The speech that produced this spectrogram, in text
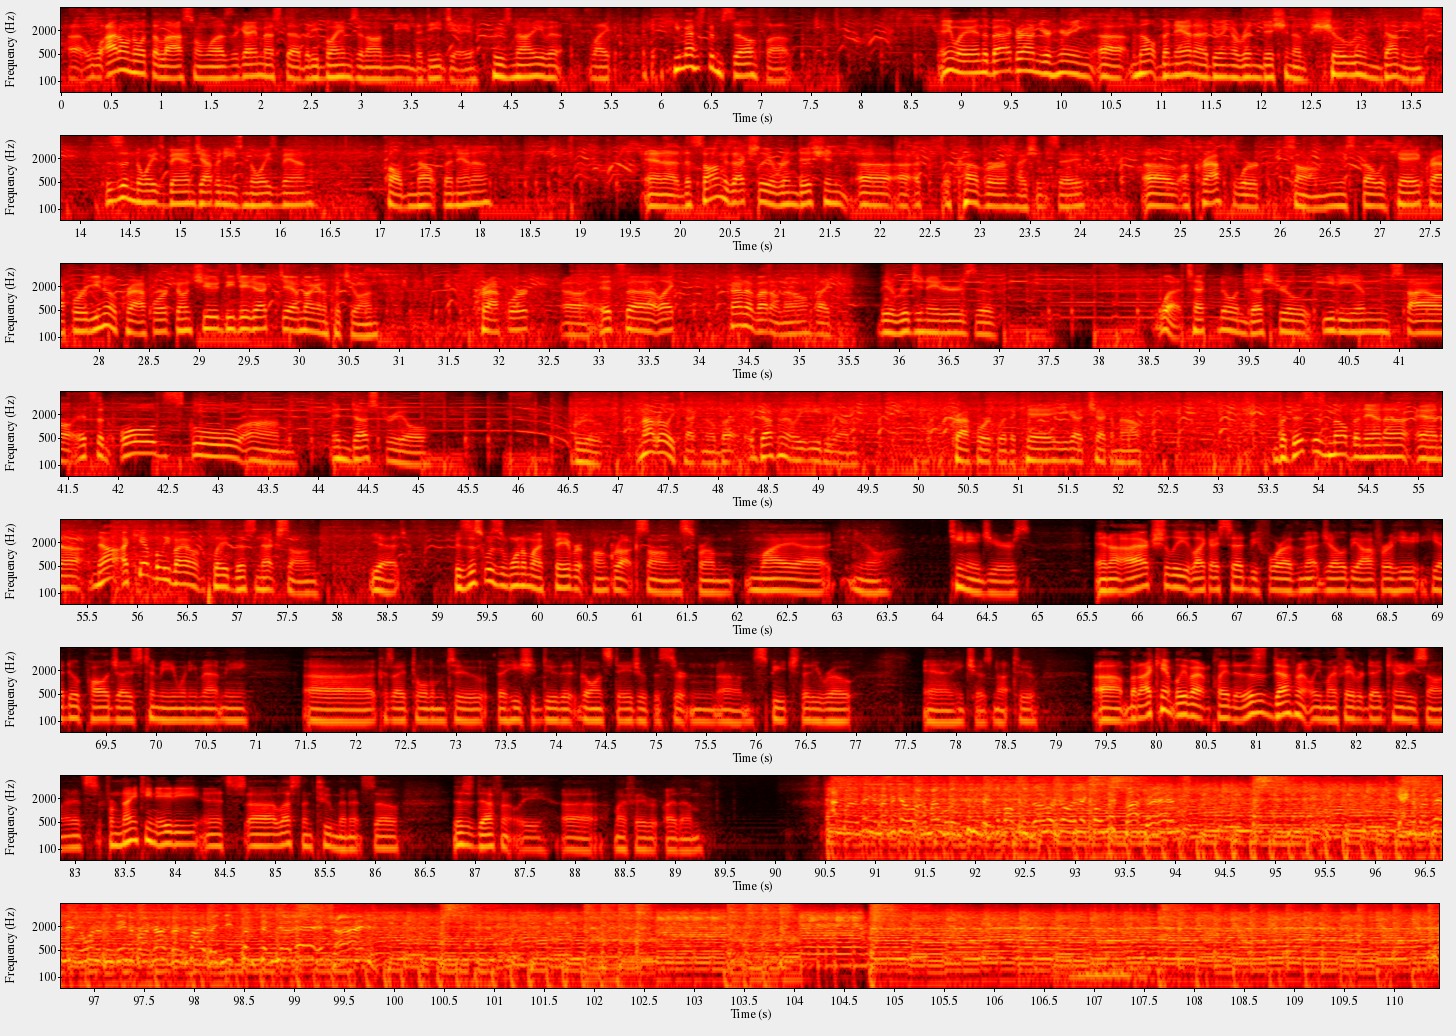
uh, I don't know what the last one was. The guy messed up, but he blames it on me, the DJ, who's not even like he messed himself up. Anyway, in the background, you're hearing uh, Melt Banana doing a rendition of Showroom Dummies. This is a noise band, Japanese noise band called Melt Banana. And uh, the song is actually a rendition, uh, a, a cover, I should say, of a Kraftwerk song. You spell with K, Kraftwerk. You know Kraftwerk, don't you, DJ Jack? Yeah, I'm not gonna put you on. Kraftwerk. Uh, it's uh, like kind of I don't know, like the originators of what techno industrial EDM style. It's an old school um, industrial group. Not really techno, but definitely EDM. Kraftwerk with a K. You gotta check them out. But this is Melt Banana, and uh, now I can't believe I haven't played this next song yet, because this was one of my favorite punk rock songs from my uh, you know teenage years. And I actually, like I said before, I've met Jello Biafra. He he had to apologize to me when he met me because I told him to that he should do that, go on stage with a certain um, speech that he wrote, and he chose not to. Uh, but I can't believe I haven't played it. This is definitely my favorite Dead Kennedy song, and it's from 1980, and it's uh, less than two minutes. So this is definitely uh, my favorite by them. drive, I need some stimulation.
